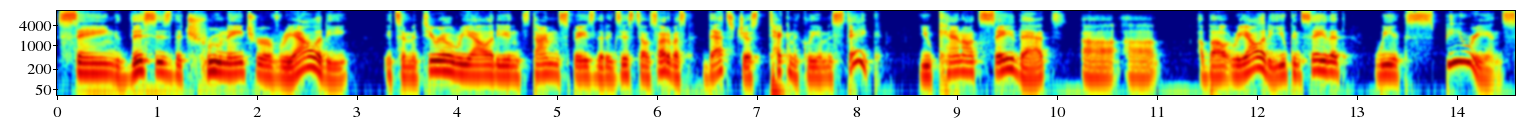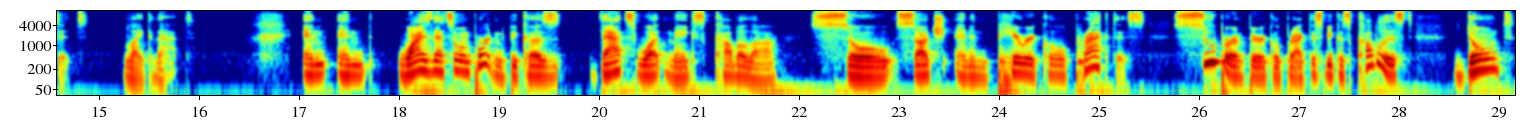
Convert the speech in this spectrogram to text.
saying this is the true nature of reality, it's a material reality in time and space that exists outside of us, that's just technically a mistake. You cannot say that uh, uh, about reality. You can say that we experience it like that. And, and why is that so important? Because that's what makes Kabbalah so such an empirical practice, super empirical practice, because Kabbalists don't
